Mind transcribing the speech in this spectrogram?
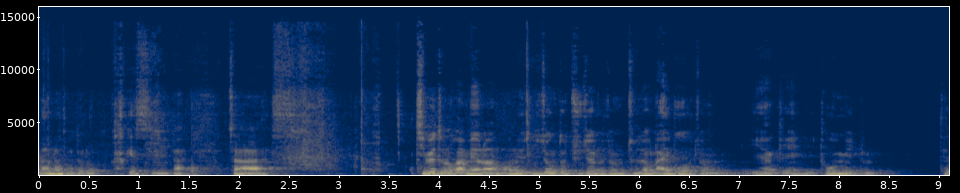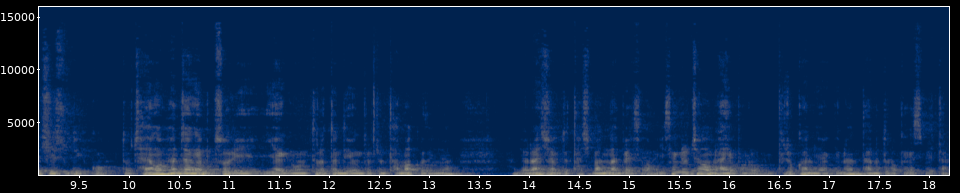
나눠보도록 하겠습니다. 자 집에 돌아가면은 오늘 이 정도 주제로 좀 저녁 라이브 좀 이야기 도움이 좀 되실 수도 있고 또 자영업 현장의 목소리 이야기 오늘 들었던 내용들 좀 담았거든요. 한 11시 정도 다시 만나 뵈서 이 생존 창업 라이브로 부족한 이야기는 나누도록 하겠습니다.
